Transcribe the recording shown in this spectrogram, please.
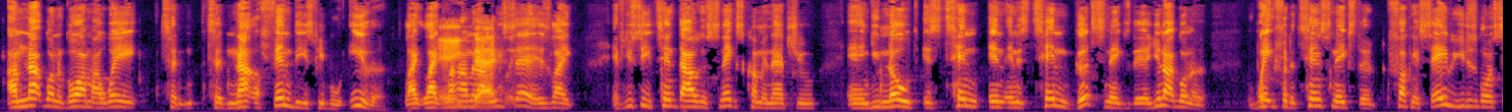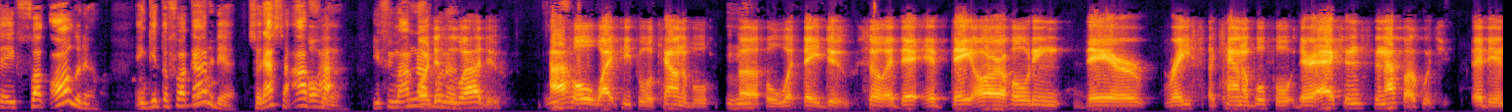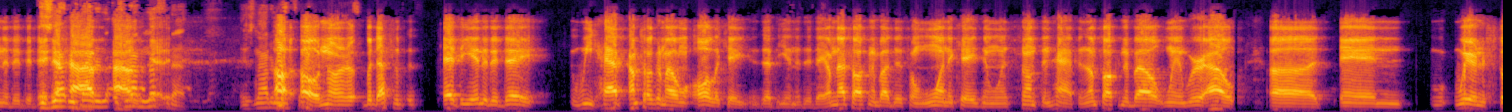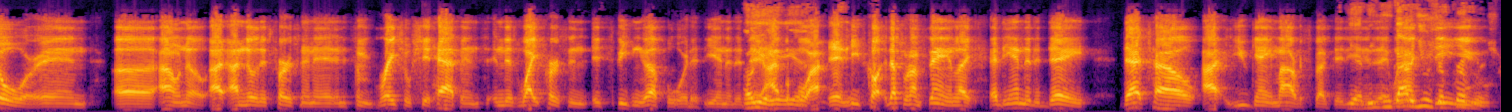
I'm not going to go out my way to to not offend these people either. Like like exactly. Muhammad Ali said, is like if you see ten thousand snakes coming at you and you know it's ten and, and it's ten good snakes there, you're not going to wait for the ten snakes to fucking save you. You're just going to say fuck all of them and get the fuck yeah. out of there. So that's how I oh, feel. you feel me? I'm not. Or this is what I do. I hold white people accountable mm-hmm. uh, for what they do. So if they if they are holding their race accountable for their actions, then I fuck with you. At the end of the day, it's that's not, how it's not, enough for that. It's not enough. Oh, oh no, no, but that's at the end of the day. We have. I'm talking about on all occasions. At the end of the day, I'm not talking about this on one occasion when something happens. I'm talking about when we're out uh, and we're in the store and uh, I don't know. I, I know this person, and, and, some racial shit happens, and this white person is speaking up for it at the end of the oh, day. Oh, yeah, I, before yeah. I, and he's called, that's what I'm saying. Like at the end of the day, that's how I you gain my respect. At the yeah, end you got to use your privilege.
